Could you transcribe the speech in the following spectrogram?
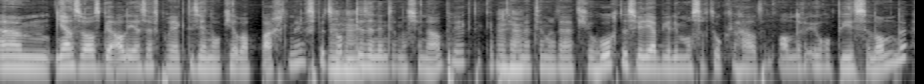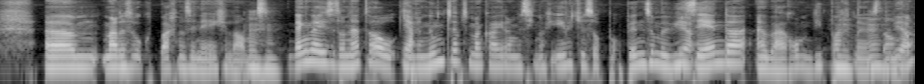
Um, ja, zoals bij alle ISF-projecten zijn er ook heel wat partners betrokken. Mhm. Het is een internationaal project, ik heb het mm net inderdaad gehoord. Dus jullie hebben jullie Mossert ook gehaald in andere Europese landen. Um, maar dus ook partners in eigen land. Mhm. Ik denk dat je ze er net al ja. vernoemd hebt, maar kan je er misschien nog eventjes op, op inzoomen. Wie zijn dat en waarom die partners mhm. dan? Ja.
